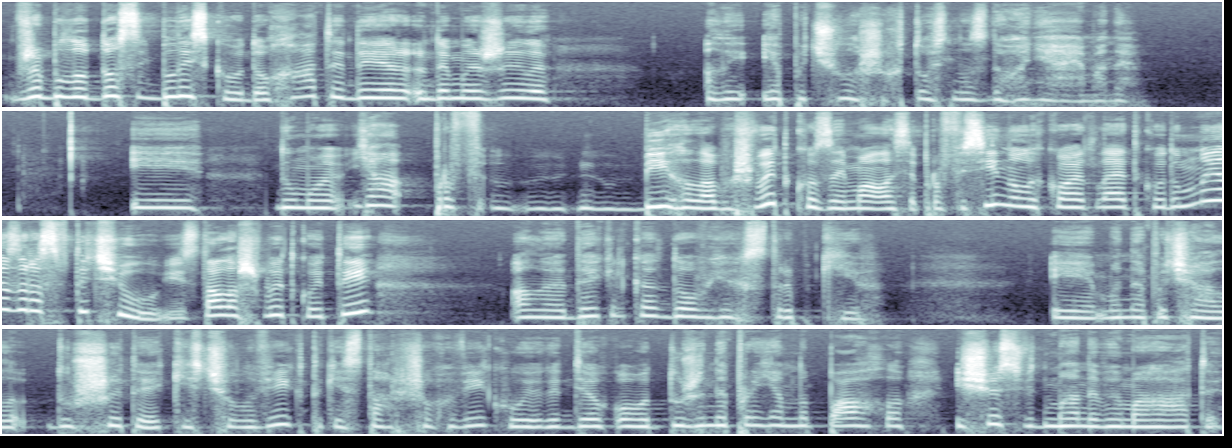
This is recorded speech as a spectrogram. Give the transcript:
вже було досить близько до хати, де, де ми жили. Але я почула, що хтось наздоганяє мене. І думаю, я проф... бігала швидко, займалася професійно легкою атлетикою. Думаю, ну я зараз втечу. І стала швидко йти, але декілька довгих стрибків. І мене почав душити якийсь чоловік, такий старшого віку, якого дуже неприємно пахло, і щось від мене вимагати.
